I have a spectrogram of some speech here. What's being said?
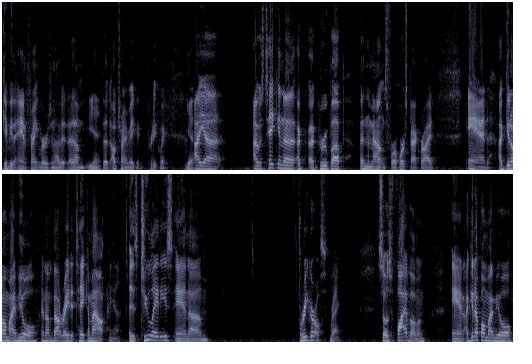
give you the Anne Frank version of it. Um, Yeah. But I'll try and make it pretty quick. Yeah. I uh, I was taking a, a, a group up in the mountains for a horseback ride, and I get on my mule and I'm about ready to take them out. Yeah. Is two ladies and um, three girls. Right. So it's five of them. And I get up on my mule,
